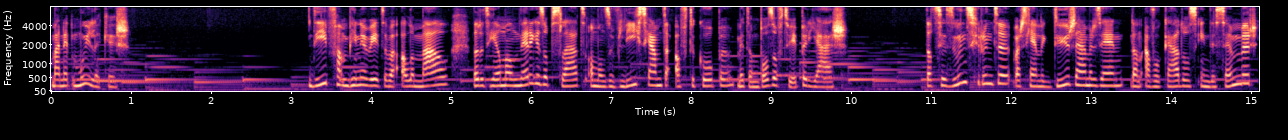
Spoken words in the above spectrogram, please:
maar net moeilijker. Diep van binnen weten we allemaal dat het helemaal nergens op slaat om onze vliegschaamte af te kopen met een bos of twee per jaar. Dat seizoensgroenten waarschijnlijk duurzamer zijn dan avocado's in december,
